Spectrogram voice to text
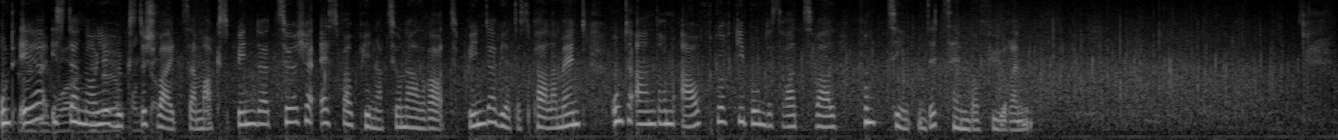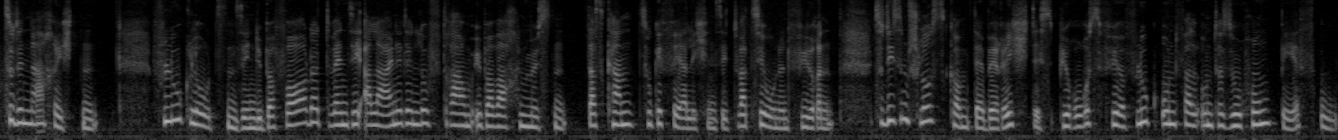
Und er ist der neue höchste Schweizer, Max Binder, Zürcher SVP-Nationalrat. Binder wird das Parlament unter anderem auch durch die Bundesratswahl vom 10. Dezember führen. Zu den Nachrichten. Fluglotsen sind überfordert, wenn sie alleine den Luftraum überwachen müssen. Das kann zu gefährlichen Situationen führen. Zu diesem Schluss kommt der Bericht des Büros für Flugunfalluntersuchung BFU.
